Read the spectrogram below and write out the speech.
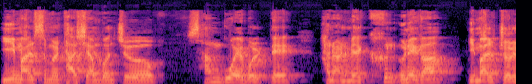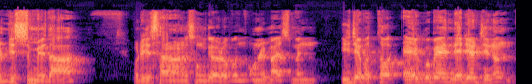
이 말씀을 다시 한번 쭉 상고해 볼 때 하나님의 큰 은혜가 임할 줄 믿습니다. 우리 사랑하는 성도 여러분, 오늘 말씀은 이제부터 애굽에 내려지는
